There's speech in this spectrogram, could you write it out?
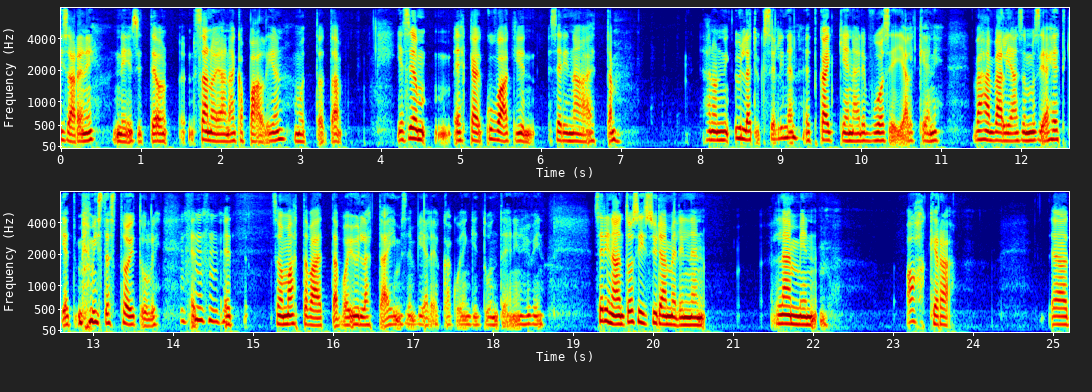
sisareni, niin sitten on sanoja aika paljon. Mutta tota, ja se on ehkä kuvaakin Selinaa, että hän on niin yllätyksellinen, että kaikkien näiden vuosien jälkeen niin vähän väliä on semmoisia hetkiä, että mistä toi tuli. Et, et se on mahtavaa, että voi yllättää ihmisen vielä, joka kuitenkin tuntee niin hyvin. Selina on tosi sydämellinen, lämmin, ahkera ja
